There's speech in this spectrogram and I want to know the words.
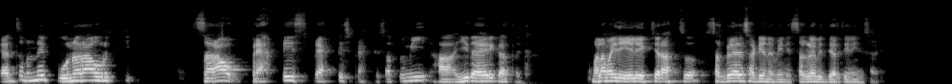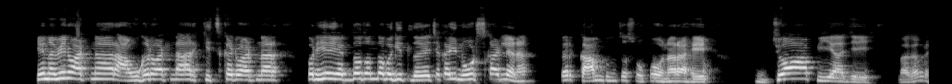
यांचं म्हणणं आहे पुनरावृत्ती सराव प्रॅक्टिस प्रॅक्टिस प्रॅक्टिस. आता तुम्ही हा ही तयारी करतायत. मला माहिती हे लेक्चर आजचं सगळ्यांसाठी नवीन आहे सगळ्या विद्यार्थिनींसाठी. हे नवीन वाटणार अवघड वाटणार किचकट वाटणार पण हे एकदा दोनदा बघितलं याच्या काही नोट्स काढल्या ना तर काम तुमचं सोपं होणार आहे. जॉ पियाजे बघा बरं.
